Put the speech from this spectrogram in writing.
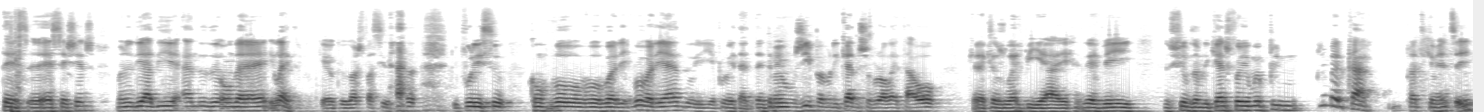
tem é 600, mas no dia a dia ando de Honda é elétrico, que é o que eu gosto de facilidade, e por isso vou, vou, vou variando e aproveitando. Tem também um Jeep americano, Chevrolet Tahoe, que era aqueles do FBI, do FBI nos filmes americanos, foi o meu prim, primeiro carro, praticamente, sim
